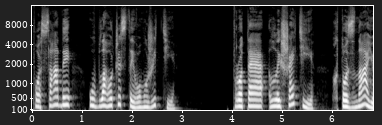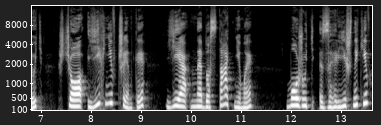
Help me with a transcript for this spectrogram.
посади у благочестивому житті. Проте лише ті, хто знають, що їхні вчинки є недостатніми, можуть з грішників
